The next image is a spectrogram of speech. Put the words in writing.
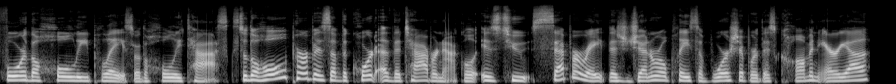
for the holy place or the holy task. So the whole purpose of the court of the tabernacle is to separate this general place of worship or this common area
